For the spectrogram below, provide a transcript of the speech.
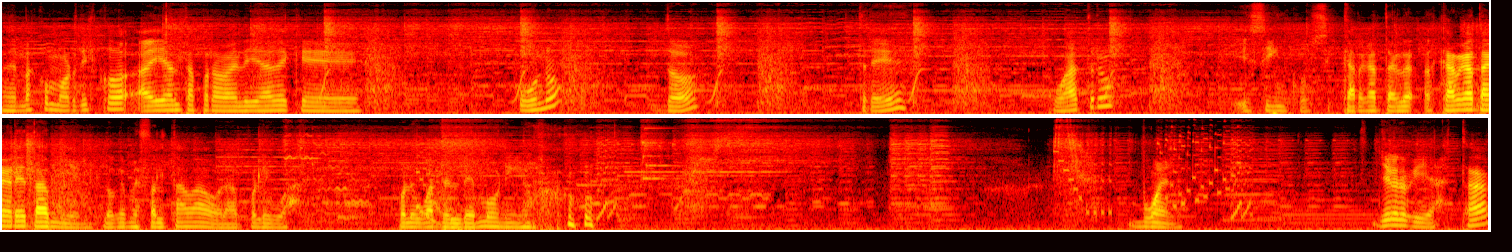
Además con mordisco hay alta probabilidad de que... 1, 2, 3, 4 y 5. Si carga, carga Tagre también, lo que me faltaba ahora, Poliwag. Poliwag del demonio. bueno. Yo creo que ya está.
